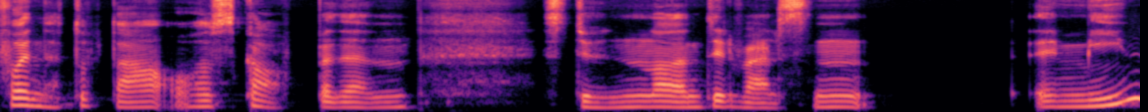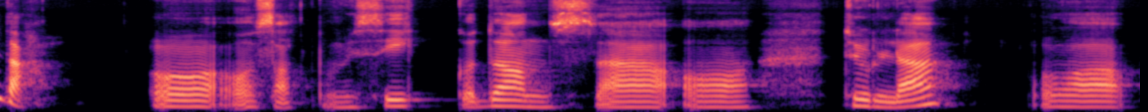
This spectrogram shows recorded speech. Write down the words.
for nettopp da å skape den stunden og den tilværelsen eh, min, da. Og, og satt på musikk og dansa og tulla. Og,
